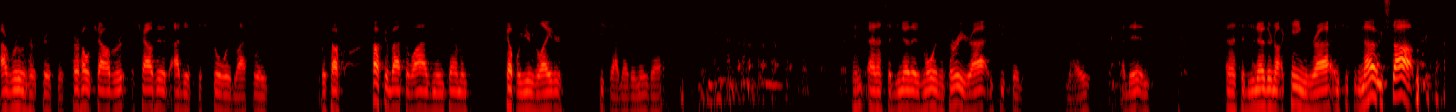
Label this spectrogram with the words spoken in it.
I ruined her Christmas. Her whole child childhood I just destroyed last week. We are talking talking about the wise men coming a couple years later. She said I never knew that. And, and I said, you know, there's more than three, right? And she said, no, I didn't. And I said, you know, they're not kings, right? And she said, no, stop.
